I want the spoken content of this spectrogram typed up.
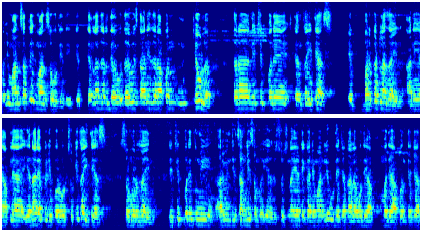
म्हणजे माणसातलीच माणसं होती ती. ते- त्यांना जर देव दैवस्थानी जर आपण ठेवलं तर निश्चितपणे त्यांचा इतिहास एक भरकटला जाईल आणि आपल्या येणाऱ्या पिढीबरोबर चुकीचा इतिहास समोर जाईल. निश्चितपणे तुम्ही अरविंदजी चांगली सम- सूचना या ठिकाणी मांडली. उद्याच्या कालावधी मध्ये आपण त्याच्यात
